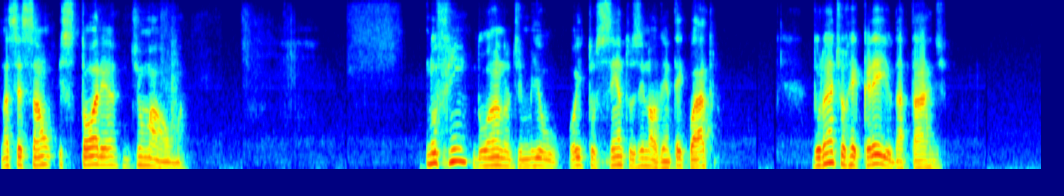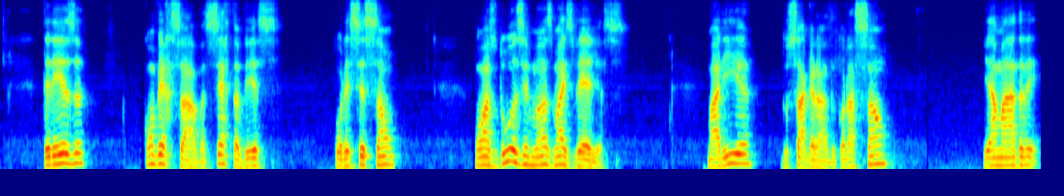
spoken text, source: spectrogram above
na seção História de uma Alma. No fim do ano de 1894, durante o recreio da tarde, Teresa conversava certa vez, por exceção, com as duas irmãs mais velhas, Maria do Sagrado Coração e a Madre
